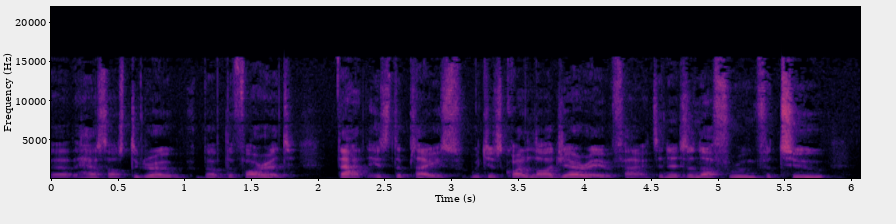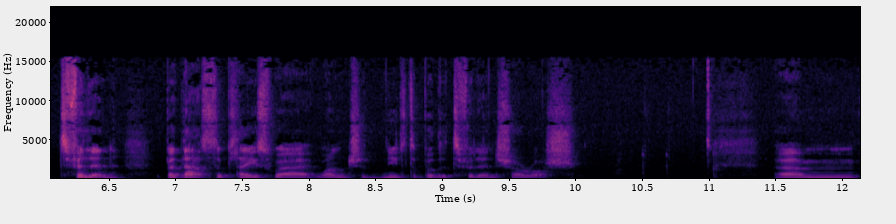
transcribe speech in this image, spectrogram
uh, the hair starts to grow above the forehead, that is the place, which is quite a large area in fact, and there's enough room for two tefillin, but that's the place where one should needs to put the tefillin sharosh. Um,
